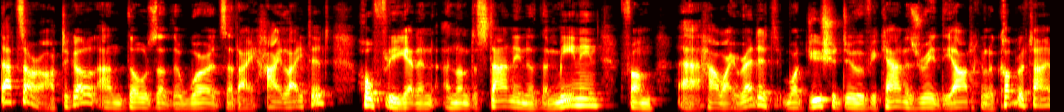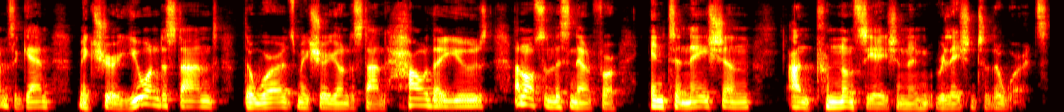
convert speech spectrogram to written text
that's our article, and those are the words that I highlighted. Hopefully, you get an, an understanding of the meaning from uh, how I read it. What you should do, if you can, is read the article a couple of times. Again, make sure you understand the words, make sure you understand how they're used, and also listen out for intonation and pronunciation in relation to the words.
